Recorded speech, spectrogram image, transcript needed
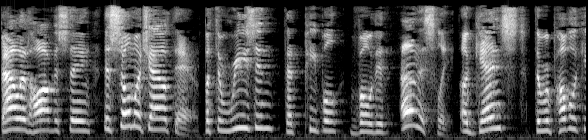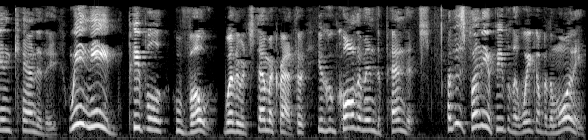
ballot harvesting, there's so much out there. But the reason that people voted honestly against the Republican candidate, we need people who vote, whether it's Democrat, you could call them independents. But there's plenty of people that wake up in the morning,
